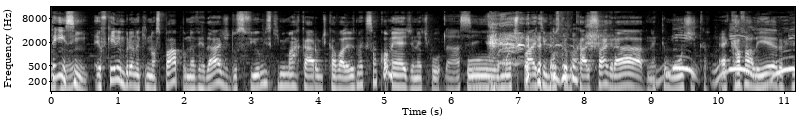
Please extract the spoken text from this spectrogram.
Tem, Uhum. assim, eu fiquei lembrando aqui no nosso papo, na verdade, dos filmes que me marcaram de cavaleiros, mas que são comédia, né? Tipo, Ah, o Monty Python em busca do cálice sagrado, né? Que tem um monte de. É, cavaleiro.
